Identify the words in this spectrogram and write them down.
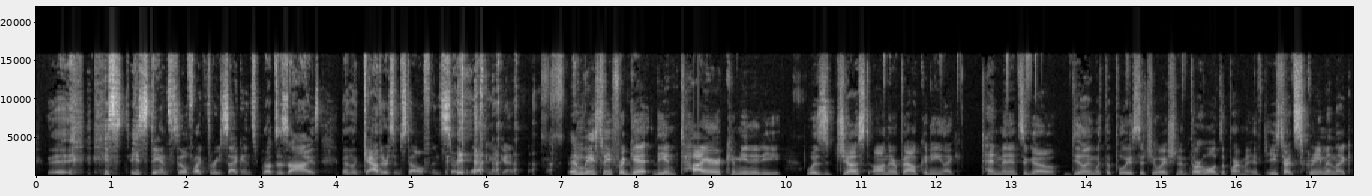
He he stands still for like three seconds, rubs his eyes, then like, gathers himself and starts walking again. At least we forget the entire community was just on their balcony like 10 minutes ago dealing with the police situation in Thorwald's apartment. If you start screaming like,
